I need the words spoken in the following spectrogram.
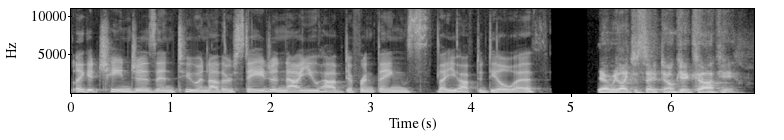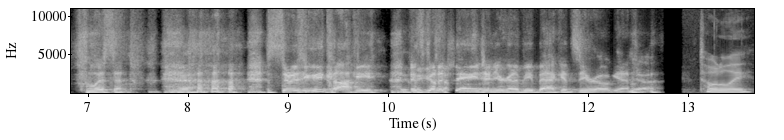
like it changes into another stage, and now you have different things that you have to deal with. Yeah, we like to say, don't get cocky. Listen, as soon as you get cocky, it's going to change and you're going to be back at zero again. yeah Totally.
